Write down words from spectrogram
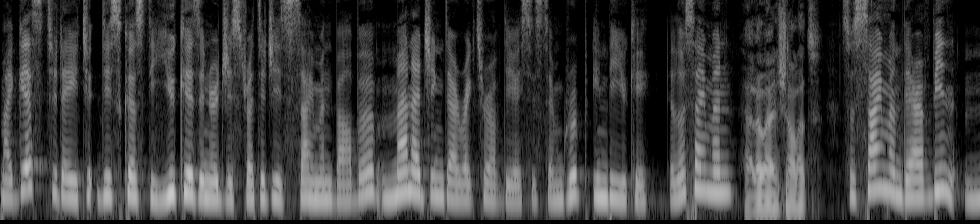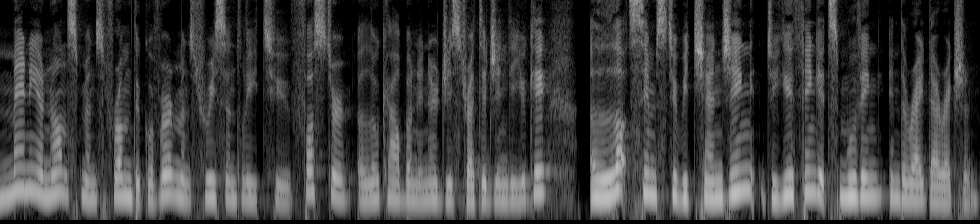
My guest today to discuss the UK's energy strategy is Simon Barber, Managing Director of the Assystem Group in the UK. Hello, Simon. Hello, Anne Charlotte. So, Simon, there have been many announcements from the governments recently to foster a low carbon energy strategy in the UK. A lot seems to be changing. Do you think it's moving in the right direction?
